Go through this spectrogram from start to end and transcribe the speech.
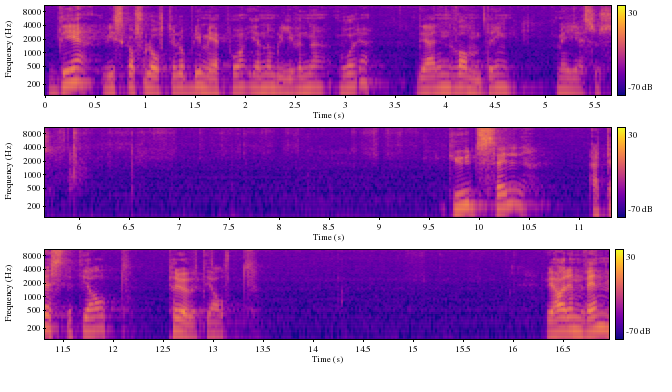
Det vi skal få lov til å bli med på gjennom livene våre, det er en vandring med Jesus. Gud selv er testet i alt, prøvet i alt. Vi har en venn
